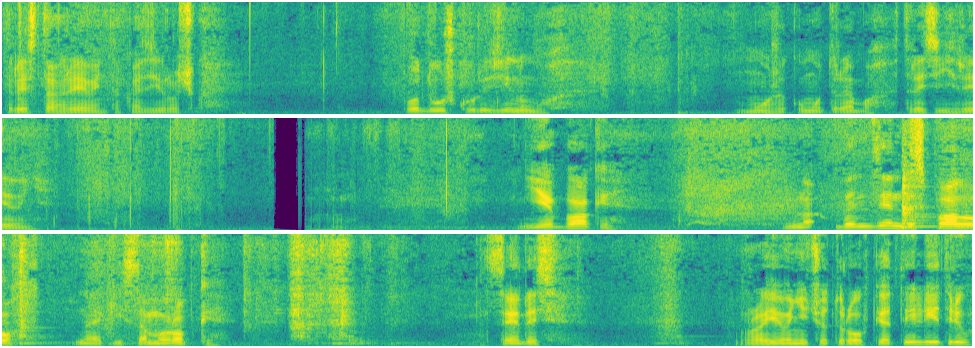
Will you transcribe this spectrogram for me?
300 гривень така зірочка. Подушку резинову. Може кому треба 30 гривень. Є баки. На бензин без паливо, на якісь саморобки. Це десь в районі 4-5 літрів.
